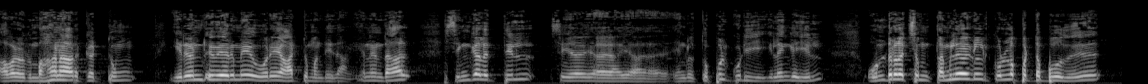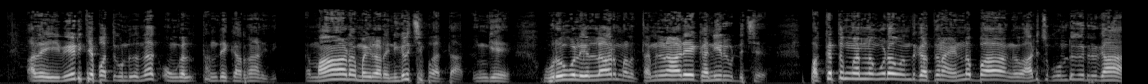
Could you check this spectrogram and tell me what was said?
அவரது மகனா இருக்கட்டும் இரண்டு பேருமே ஒரே ஆட்டு மந்தை தான் ஏனென்றால் சிங்களத்தில் எங்கள் தொப்புள்குடி இலங்கையில் ஒன்றரை லட்சம் தமிழர்கள் கொல்லப்பட்ட போது அதை வேடிக்கை பார்த்து கொண்டிருந்தார் உங்கள் தந்தை கருணாநிதி. மாட மயிலாட நிகழ்ச்சி பார்த்தார். இங்கே உறவுகள் எல்லாரும் தமிழ்நாடே கண்ணீர் விட்டுச்சு. பக்கத்து மண்ணில் கூட வந்து கத்துனா என்னப்பா அங்க அடிச்சு கொண்டுகிட்டு இருக்கான்.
